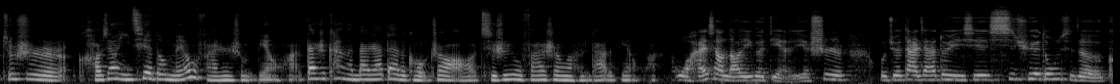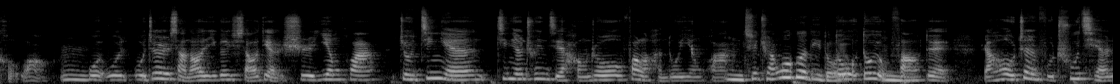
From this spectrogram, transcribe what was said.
就是好像一切都没有发生什么变化，但是看看大家戴的口罩啊，其实又发生了很大的变化。我还想到一个点，也是我觉得大家对一些稀缺东西的渴望。嗯，我我我就是想到一个小点是烟花，就今年今年春节杭州放了很多烟花，嗯，其实全国各地都都有，都有放，对。然后政府出钱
